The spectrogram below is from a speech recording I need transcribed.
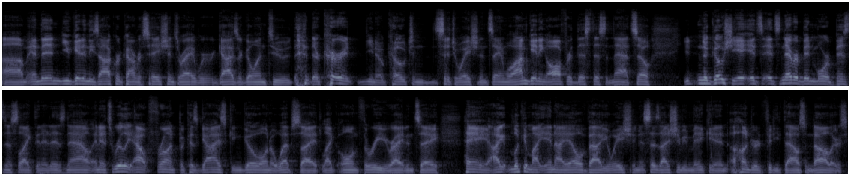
Um, and then you get in these awkward conversations, right, where guys are going to their current, you know, coach and situation and saying, Well, I'm getting offered this, this, and that. So you negotiate it's it's never been more business like than it is now and it's really out front because guys can go on a website like on three right and say hey i look at my nil evaluation it says i should be making $150000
